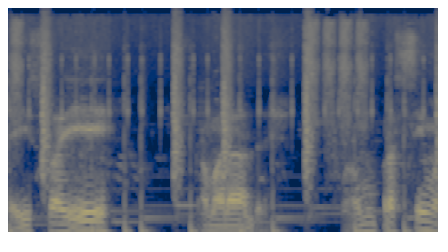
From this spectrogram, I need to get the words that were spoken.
É isso aí, camaradas. Vamos para cima.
